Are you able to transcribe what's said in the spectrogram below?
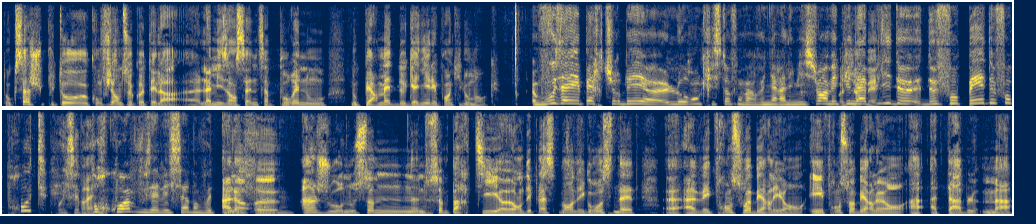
Donc ça, je suis plutôt confiant de ce côté-là. Euh, la mise en scène, ça pourrait nous, nous permettre de gagner les points qui nous manquent. Vous avez perturbé euh, Laurent Christophe, on va revenir à l'émission, avec une appli de, de faux paix, de faux prout. Oui, c'est vrai. Pourquoi vous avez ça dans votre Alors, euh, téléphone un jour, nous sommes, nous sommes partis euh, en déplacement des grosses têtes euh, avec François Berléand. Et François Berléand, à, à table, m'a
